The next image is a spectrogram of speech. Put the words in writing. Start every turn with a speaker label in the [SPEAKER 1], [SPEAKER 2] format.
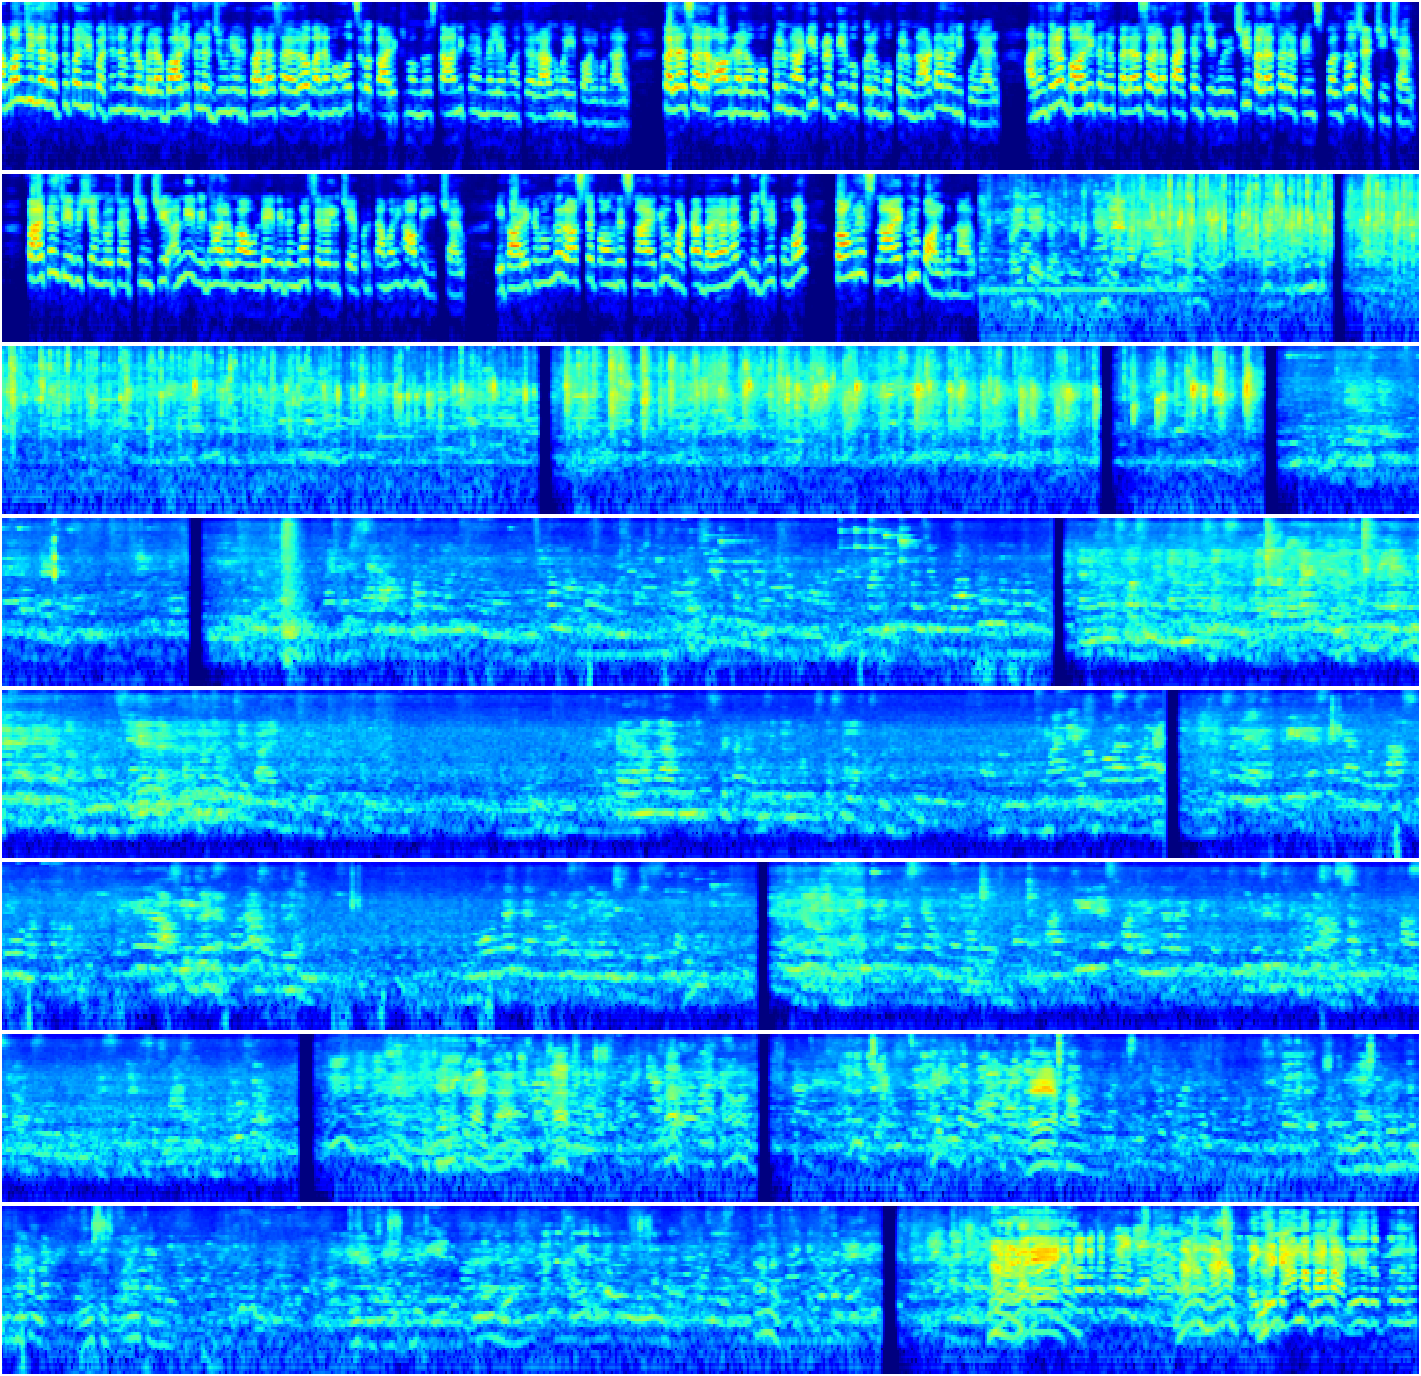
[SPEAKER 1] ఖమ్మం జిల్లా సత్తుపల్లి పట్టణంలో గల బాలికల జూనియర్ కళాశాలలో వన మహోత్సవ కార్యక్రమంలో స్థానిక ఎమ్మెల్యే మట్ట రాగమయ్యి పాల్గొన్నారు. కళాశాల ఆవరణలో మొక్కలు నాటి ప్రతి ఒక్కరూ మొక్కలు నాటాలని కోరారు. అనంతరం బాలికల కళాశాల ఫ్యాకల్టీ గురించి కళాశాల ప్రిన్సిపల్తో చర్చించారు. ఫ్యాకల్టీ విషయంలో చర్చించి అన్ని విధాలుగా ఉండే విధంగా చర్యలు చేపడతామని హామీ ఇచ్చారు. ఈ కార్యక్రమంలో రాష్ట్ర కాంగ్రెస్ నాయకులు మట్టా దయానంద్ విజయ్ కుమార్ కాంగ్రెస్ నాయకులు పాల్గొన్నారు.
[SPEAKER 2] ఇక్కడ రెండు వందల యాభై మినిట్స్ పెట్టి అక్కడ ఓన్లీ టెన్ మెంబర్స్ కోసం ఎలా వస్తున్నాడు లాస్ట్ ఇద్దరే లాస్ట్ ఇద్దరే ఉన్నాం
[SPEAKER 3] మోర్ దెన్ టెన్ మెంబర్స్ ఆ సబ్జెక్ట్
[SPEAKER 4] సార్ సార్ ఏ సార్ ఏ సార్ చెప్పండి నమస్తే సార్
[SPEAKER 5] మేడం మేడం
[SPEAKER 4] పాప
[SPEAKER 5] తప్పుకున్నాను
